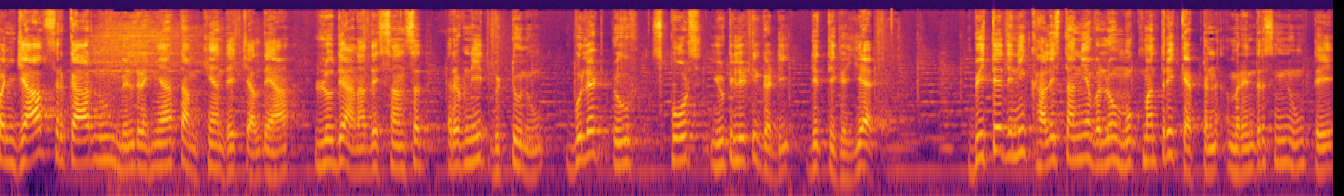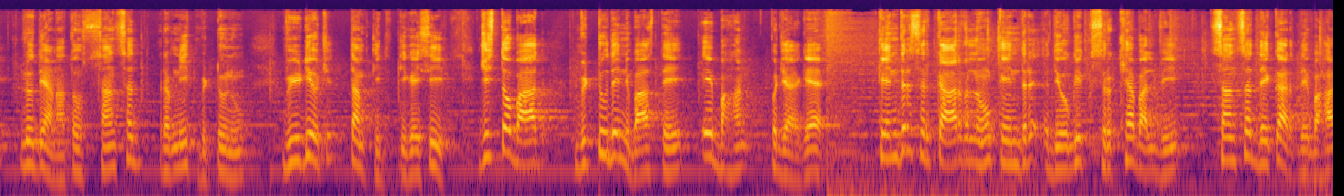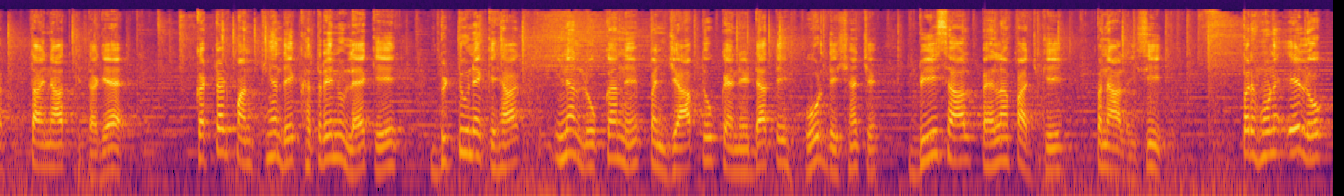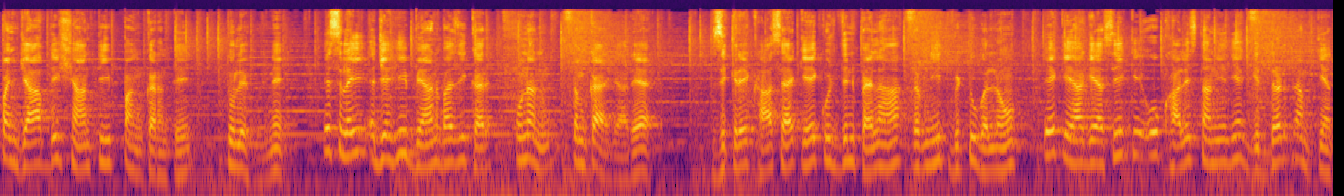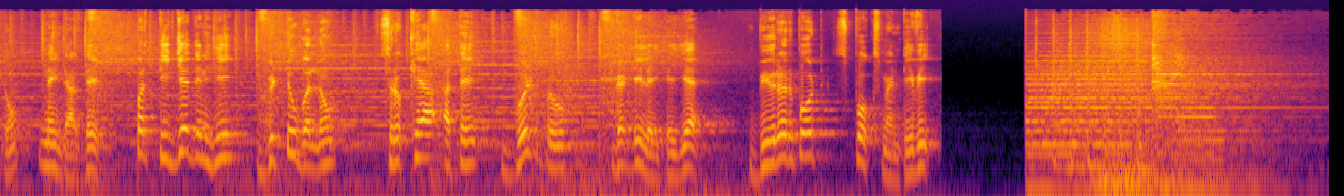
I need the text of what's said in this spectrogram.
ਪੰਜਾਬ ਸਰਕਾਰ ਨੂੰ ਮਿਲ ਰਹੀਆਂ ਧਮਕੀਆਂ ਦੇ ਚਲਦਿਆਂ ਲੁਧਿਆਣਾ ਦੇ ਸੰਸਦ ਰਵਨੀਤ ਬਿੱਟੂ ਨੂੰ ਬੁਲੇਟ ਪ੍ਰੂਫ ਸਪੋਰਟਸ ਯੂਟਿਲਿਟੀ ਗੱਡੀ ਦਿੱਤੀ ਗਈ ਹੈ। ਬੀਤੇ ਦਿਨੀ ਖਾਲਿਸਤਾਨੀਆਂ ਵੱਲੋਂ ਮੁੱਖ ਮੰਤਰੀ ਕੈਪਟਨ ਅਮਰਿੰਦਰ ਸਿੰਘ ਨੂੰ ਤੇ ਲੁਧਿਆਣਾ ਤੋਂ ਸੰਸਦ ਰਵਨੀਤ ਬਿੱਟੂ ਨੂੰ ਵੀਡੀਓ 'ਚ ਧਮਕੀ ਦਿੱਤੀ ਗਈ ਸੀ, ਜਿਸ ਤੋਂ ਬਾਅਦ ਬਿੱਟੂ ਦੇ ਨਿਵਾਸ ਤੇ ਇਹ ਵਾਹਨ ਪੁਜਾਇਆ ਗਿਆ ਕੇਂਦਰ ਸਰਕਾਰ ਵੱਲੋਂ ਕੇਂਦਰ ਉਦਯੋਗਿਕ ਸੁਰੱਖਿਆ ਬਲ ਵੀ ਸੰਸਦ ਦੇ ਘਰ ਦੇ ਬਾਹਰ ਤਾਇਨਾਤ ਕੀਤਾ ਗਿਆ ਹੈ। ਕੱਟੜਪੰਥੀਆਂ ਦੇ ਖਤਰੇ ਨੂੰ ਲੈ ਕੇ ਬਿੱਟੂ ਨੇ ਕਿਹਾ ਇਹਨਾਂ ਲੋਕਾਂ ਨੇ ਪੰਜਾਬ ਤੋਂ ਕੈਨੇਡਾ ਤੇ ਹੋਰ ਦੇਸ਼ਾਂ 'ਚ 20 ਸਾਲ ਪਹਿਲਾਂ ਭੱਜ ਕੇ ਪਨਾਹ ਲਈ ਸੀ। ਪਰ ਹੁਣ ਇਹ ਲੋਕ ਪੰਜਾਬ ਦੀ ਸ਼ਾਂਤੀ ਭੰਗ ਕਰਨ ਤੇ ਤੁਲੇ ਹੋਏ ਨੇ। ਇਸ ਲਈ ਅਜਿਹੀ ਬਿਆਨਬਾਜ਼ੀ ਕਰ ਉਹਨਾਂ ਨੂੰ ਧਮਕਾਇਆ ਜਾ ਰਿਹਾ ਹੈ। ਜ਼ਿਕਰੇ ਖਾਸ ਹੈ ਕਿ ਕੁਝ ਦਿਨ ਪਹਿਲਾਂ ਰਵਨੀਤ ਬਿੱਟੂ ਵੱਲੋਂ ਇਹ ਕਿਹਾ ਗਿਆ ਸੀ ਕਿ ਉਹ ਖਾਲਿਸਤਾਨੀਆਂ ਦੀਆਂ ਗਿੱਦੜ ਧਮਕੀਆਂ ਤੋਂ ਨਹੀਂ ਡਰਦੇ। ਪਰ ਤੀਜੇ ਦਿਨ ਹੀ ਬਿੱਟੂ ਵੱਲੋਂ ਸੁਰੱਖਿਆ ਅਤੇ ਬੁਲਟ ਪ੍ਰੂਫ ਗੱਡੀ ਲਈ ਗਈ ਹੈ। Bureau report spokesman TV.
